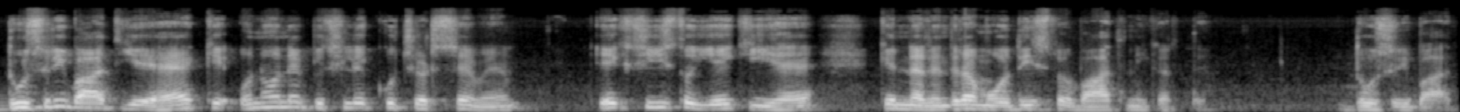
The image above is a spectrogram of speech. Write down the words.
दूसरी बात यह है कि उन्होंने पिछले कुछ अर्से में एक चीज़ तो ये की है कि नरेंद्र मोदी इस पर बात नहीं करते। दूसरी बात।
